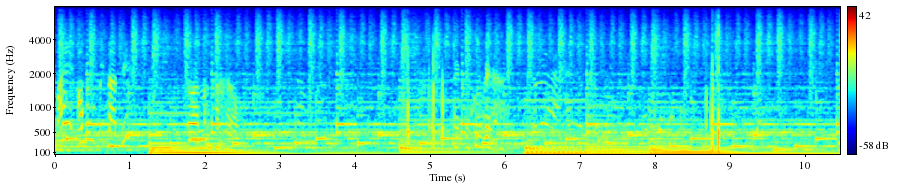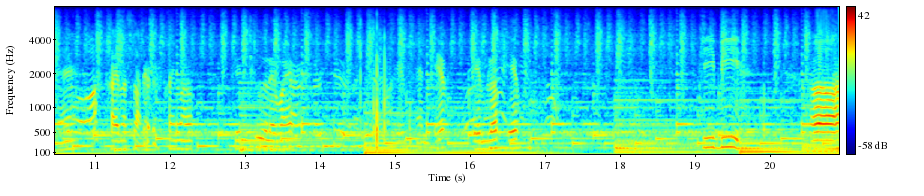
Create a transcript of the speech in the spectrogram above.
ไปเอามีดไปตัดดิเออน้ำตาเราให้กูขึ้นไปหาแหมใครมาสั่งใครมาเป็นชื่ออะไรไว้เราชื่อ M and F M เลิฟ F T B เอ่อ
